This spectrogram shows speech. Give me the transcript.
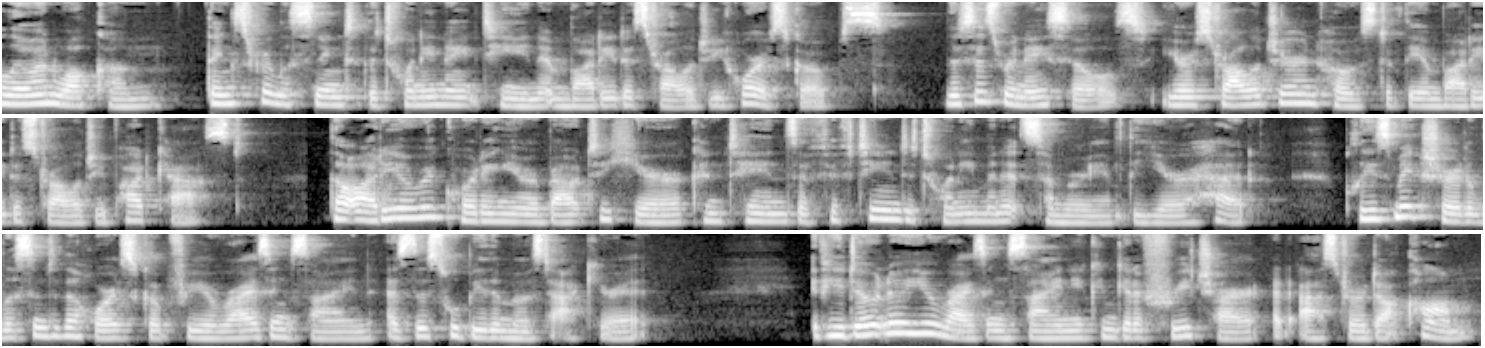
Hello and welcome. Thanks for listening to the 2019 Embodied Astrology Horoscopes. This is Renee Sills, your astrologer and host of the Embodied Astrology podcast. The audio recording you're about to hear contains a 15 to 20 minute summary of the year ahead. Please make sure to listen to the horoscope for your rising sign, as this will be the most accurate. If you don't know your rising sign, you can get a free chart at astro.com.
